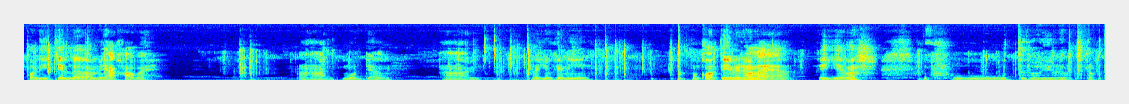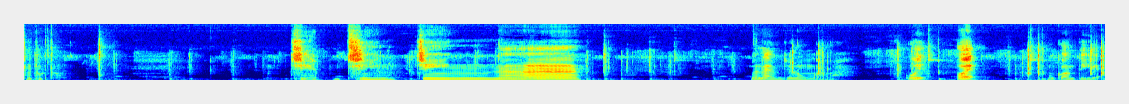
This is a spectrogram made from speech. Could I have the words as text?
พอรีเจนเลือดเราไม่อยากเข้าไป อาหารหมดยัง อาหารเหลืออยู่แค่นี้มังกรตีไม่เท่าไหร่อะไอ้เหี้ยมันโอ้โหเจ็บจริงจริงนะ มื่อไหร่มันจะลงมาวะโอ้ยโอ้ยมังกรตีอะ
